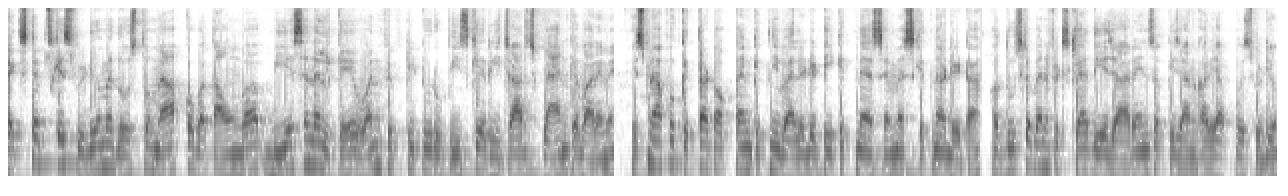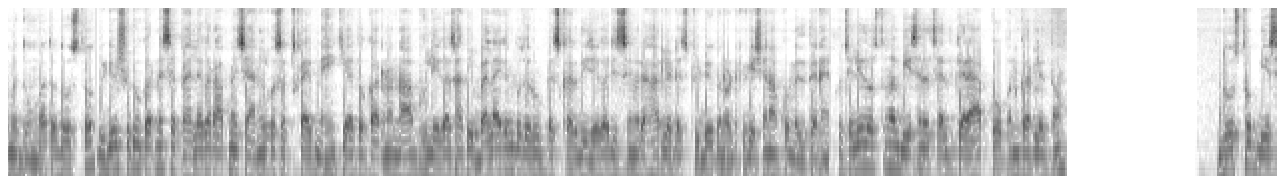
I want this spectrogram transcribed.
टेक स्टेप्स के इस वीडियो में दोस्तों मैं आपको बताऊँगा बी एस एन एल के वन फिफ्टी के रिचार्ज प्लान के बारे में। इसमें आपको कितना टॉक टाइम कितनी वैलिडिटी कितने एसएमएस कितना डेटा और दूसरे बेनिफिट्स क्या दिए जा रहे हैं, इन सब की जानकारी आपको इस वीडियो में दूँगा। तो दोस्तों वीडियो शुरू करने से पहले अगर आपने चैनल को सब्सक्राइब नहीं किया तो करना ना भूलिएगा। साथ ही बेल आइकन को ज़रूर प्रेस कर दीजिएगा, जिससे मेरे हर लेटेस्ट वीडियो के नोटिफिकेशन आपको मिलते रहे। तो चलिए दोस्तों, मैं B S self care app को ओपन कर लेता हूँ। दोस्तों B S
